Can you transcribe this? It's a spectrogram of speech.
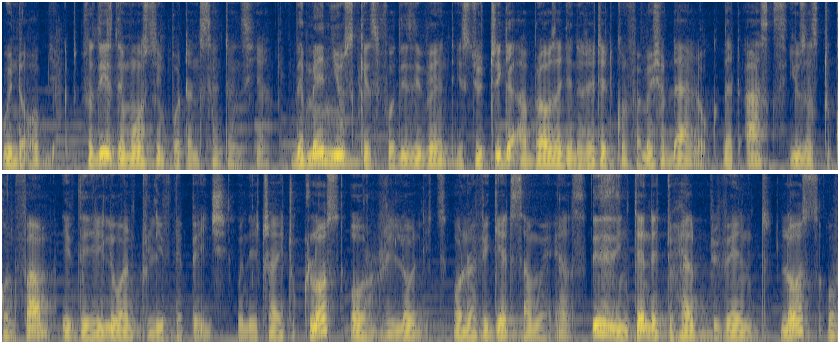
window object. So this is the most important sentence here. The main use case for this event is to trigger a browser generated confirmation dialog that asks users to confirm if they really want to leave the page when they try to close or reload it or navigate somewhere else. This is intended to help prevent loss of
